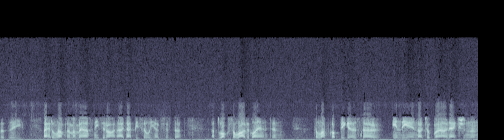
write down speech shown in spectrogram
that the I had a lump in my mouth, and he said, "Oh no, don't be silly. It's just a, a blocked saliva gland." And the lump got bigger. So in the end, I took my own action and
